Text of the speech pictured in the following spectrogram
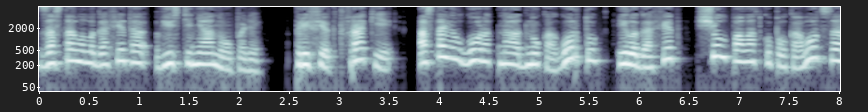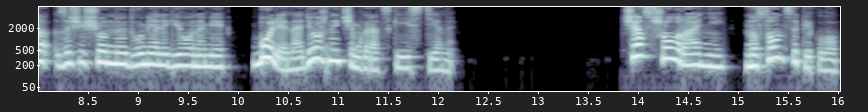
застало Логофета в Юстинианополе. Префект Фракии оставил город на одну когорту, и Логофет счел палатку полководца, защищенную двумя легионами, более надежной, чем городские стены. Час шел ранний, но солнце пекло.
